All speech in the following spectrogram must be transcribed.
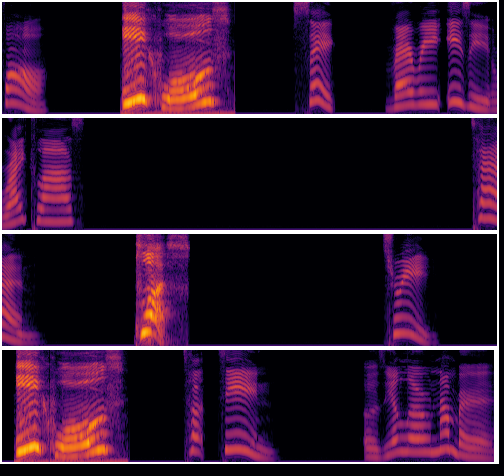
four equals six. Very easy, right class? Ten plus three equals thirteen, a zero number.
